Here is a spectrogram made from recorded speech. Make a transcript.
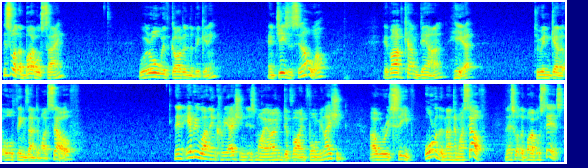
This is what the Bible's saying. We're all with God in the beginning. And Jesus said, oh well, if I've come down here to ingather all things unto myself, then everyone in creation is my own divine formulation. I will receive all of them unto myself. And that's what the Bible says.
